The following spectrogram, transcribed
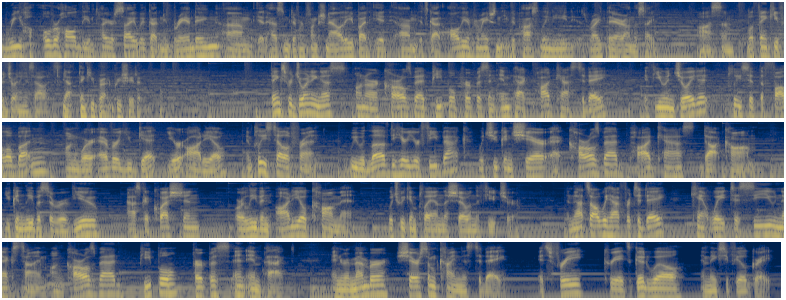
re- overhauled the entire site. We've got new branding. Um, it has some different functionality, but it um, it's got all the information that you could possibly need is right there on the site. Awesome. Well, thank you for joining us, Alex. Yeah, thank you, Bret. Appreciate it. Thanks for joining us on our Carlsbad People, Purpose, and Impact podcast today. If you enjoyed it, please hit the follow button on wherever you get your audio, and please tell a friend. We would love to hear your feedback, which you can share at carlsbadpodcast.com. You can leave us a review, ask a question, or leave an audio comment, which we can play on the show in the future. And that's all we have for today. Can't wait to see you next time on Carlsbad People, Purpose, and Impact. And remember, share some kindness today. It's free, creates goodwill, and makes you feel great.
